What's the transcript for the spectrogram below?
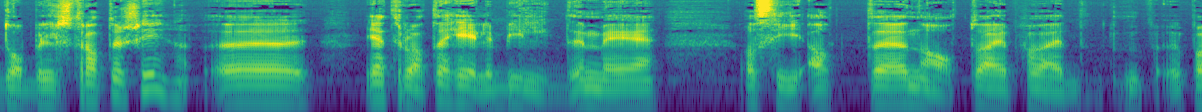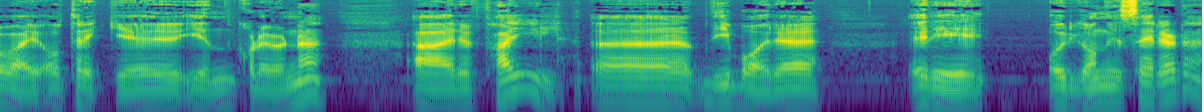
dobbeltstrategi. Jeg tror at det hele bildet med å si at eh, Nato er på vei, på vei å trekke inn klørne, er feil. Eh, de bare reorganiserer det.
